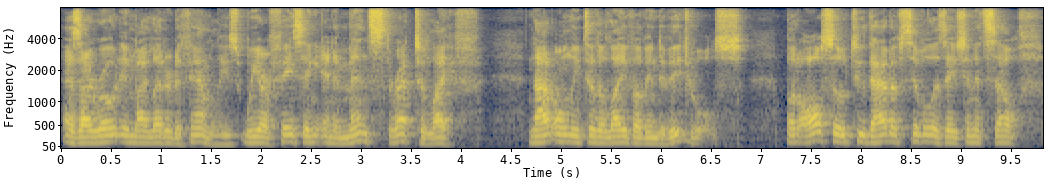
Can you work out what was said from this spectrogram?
As I wrote in my letter to families, we are facing an immense threat to life, not only to the life of individuals, but also to that of civilization itself.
